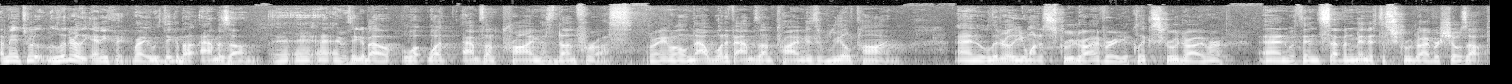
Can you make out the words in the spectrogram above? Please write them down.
I mean, it's literally anything, right? We think about Amazon and we think about what, what Amazon Prime has done for us, right? Well, now what if Amazon Prime is real time and literally you want a screwdriver, you click screwdriver, and within seven minutes the screwdriver shows up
